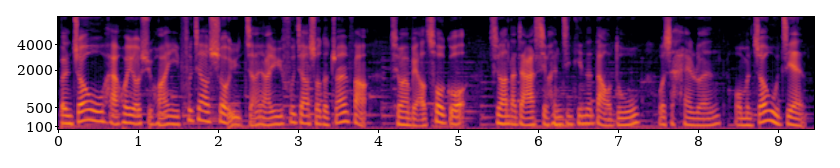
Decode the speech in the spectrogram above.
本周五还会有许华义副教授与蒋雅玉副教授的专访，千万不要错过。希望大家喜欢今天的导读，我是海伦，我们周五见。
